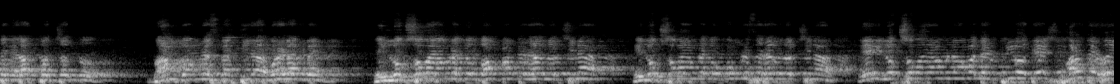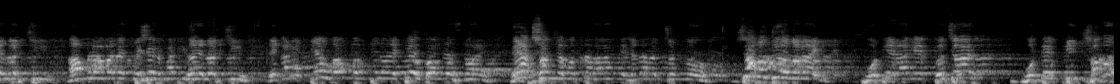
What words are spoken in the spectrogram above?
থেকে রাত পর্যন্ত বাম কংগ্রেস প্রার্থীরা মনে রাখবেন, এই লোকসভায় আমরা কেউ বামফ্রন্টের হয়ে লড়ছি না, এই লোকসভায় আমরা কেউ কংগ্রেসের হয়ে লড়ছি না, এই লোকসভায় আমরা আমাদের প্রিয় দেশ ভারতের হয়ে লড়ছি আমরা আমাদের দেশের মাটি হয়ে লড়ছি এখানে কেউ বামপন্থী নয়, কেউ কংগ্রেস নয়, একসঙ্গে মোস্তাক আলমকে জেতানোর জন্য যাবতীয় লড়াই। ভোটের আগে প্রচার ভোটের দিন সকাল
